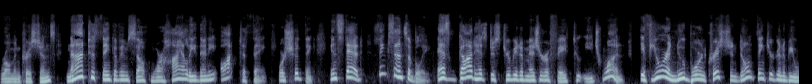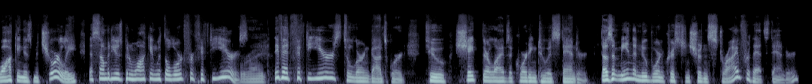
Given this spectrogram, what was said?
Roman Christians, not to think of himself more highly than he ought to think or should think. Instead, think sensibly, as God has distributed a measure of faith to each one. If you're a newborn Christian, don't think you're going to be walking as maturely as somebody who's been walking with the Lord for 50 years. Right. They've had 50 years to learn God's word, to shape their lives according to his standard. Doesn't mean the newborn Christian shouldn't strive for that standard.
